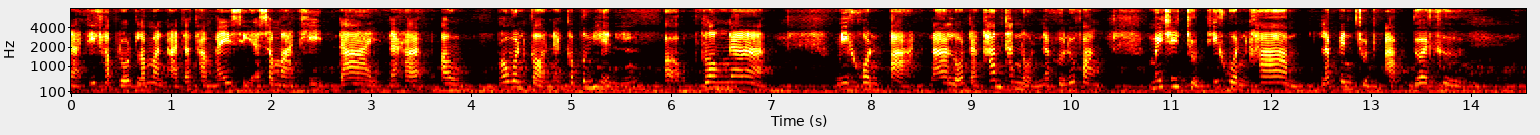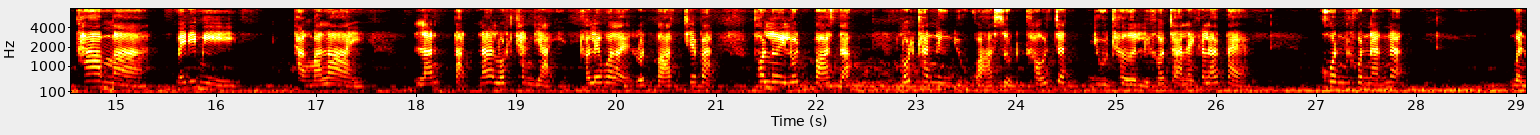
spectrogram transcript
ณะที่ขับรถแล้วมันอาจจะทำให้เสียสมาธิได้นะคะ เอาเพราะวันก่อนเนี่ยก็เพิ่งเห็นกล้องหน้า มีคนปาดหน้ารถอะข้ามถนนนะคุณผู้ฟัง ไม่ใช่จุดที่ควรข้าม และเป็นจุดอับด้วยคือ ข้ามมาไม่ได้มีทางมาลาย ลันตัดหน้ารถคันใหญ่เขาเรียกว่าอะไรรถบัสใช่ปะพอเลยรถบัสอะรถคันหนึ่งอยู่ขวาสุดเขาจะยูเทิร์นหรือเขาจะอะไรก็แล้วแต่ คนคนนั้นน่ะเหมือน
